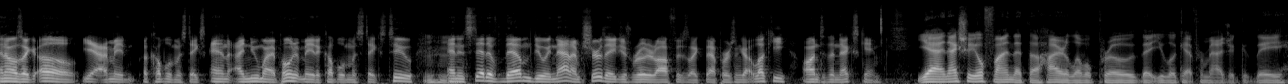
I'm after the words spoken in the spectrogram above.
and I was like, oh, yeah, I made a couple of mistakes. And I knew my opponent made a couple of mistakes too. Mm-hmm. And instead of them doing that, I'm sure they just wrote it off as like that person got lucky, on to the next game. Yeah, and actually, you'll find that the higher level pro that you look at for Magic, they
